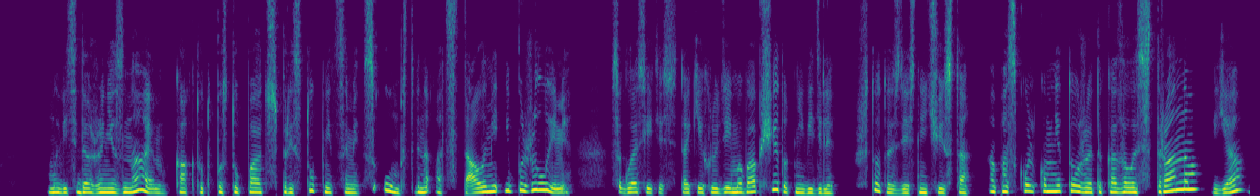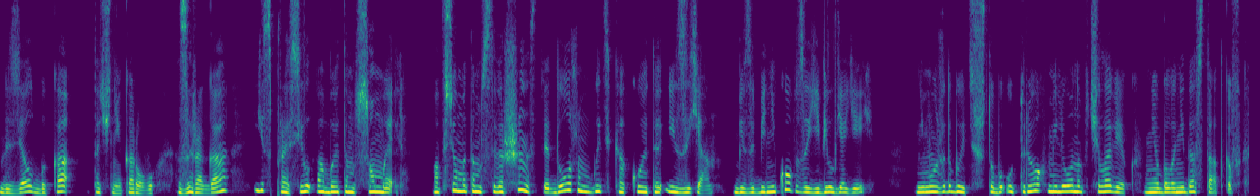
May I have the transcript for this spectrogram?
Мы ведь даже не знаем, как тут поступают с преступницами, с умственно отсталыми и пожилыми. Согласитесь, таких людей мы вообще тут не видели. Что-то здесь нечисто. А поскольку мне тоже это казалось странным, я взял быка, точнее корову, за рога и спросил об этом Сомель. Во всем этом совершенстве должен быть какой-то изъян. Без обиняков заявил я ей. Не может быть, чтобы у трех миллионов человек не было недостатков.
